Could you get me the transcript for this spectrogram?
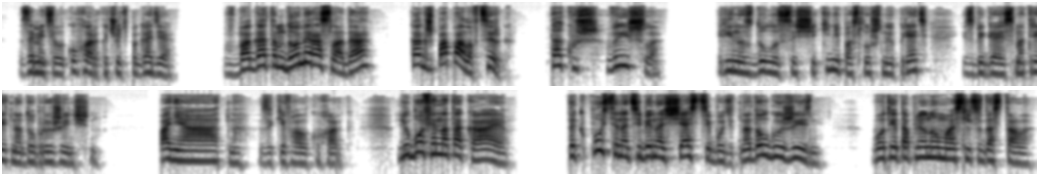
— заметила кухарка чуть погодя. «В богатом доме росла, да? Как же попала в цирк?» «Так уж вышло». Рина сдула со щеки непослушную прядь, избегая смотреть на добрую женщину. «Понятно», — закивала кухарка. «Любовь она такая. Так пусть она тебе на счастье будет, на долгую жизнь. Вот я топленую маслице достала.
